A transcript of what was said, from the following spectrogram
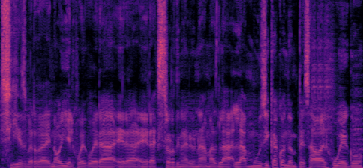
sí, es verdad. ¿no? Y el juego era, era, era extraordinario. Nada más la, la música cuando empezaba el juego.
